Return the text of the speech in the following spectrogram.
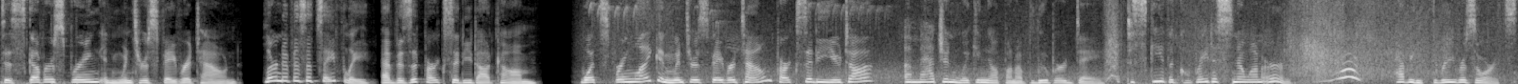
Discover spring in winter's favorite town. Learn to visit safely at visitparkcity.com. What's spring like in winter's favorite town, Park City, Utah? Imagine waking up on a bluebird day to ski the greatest snow on earth. Having three resorts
